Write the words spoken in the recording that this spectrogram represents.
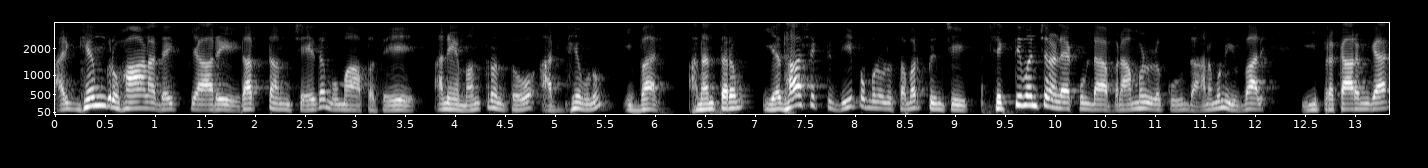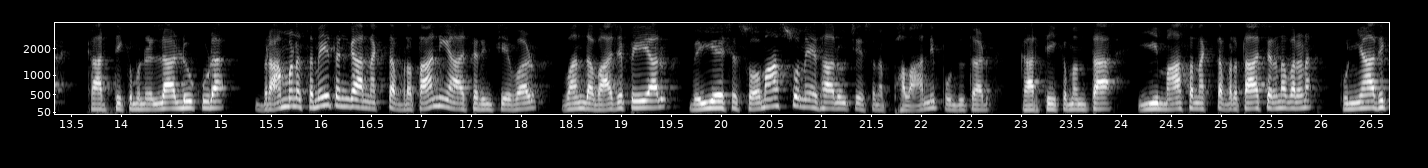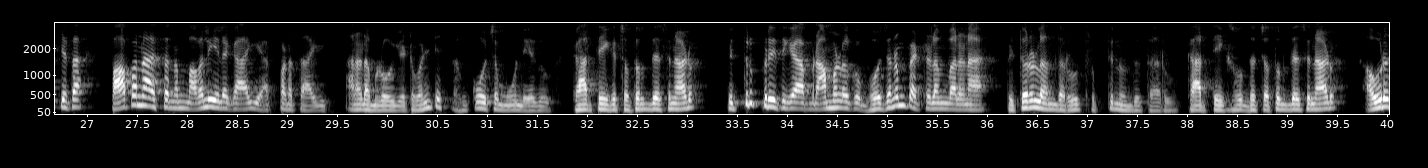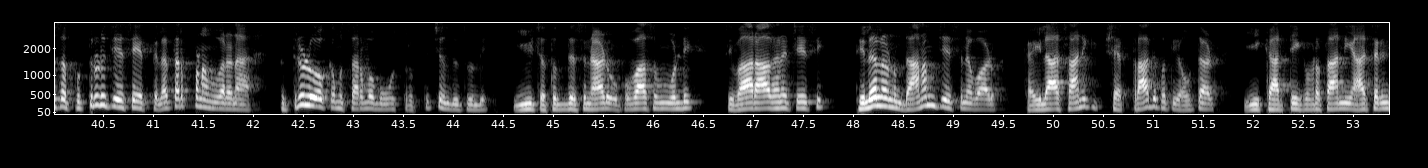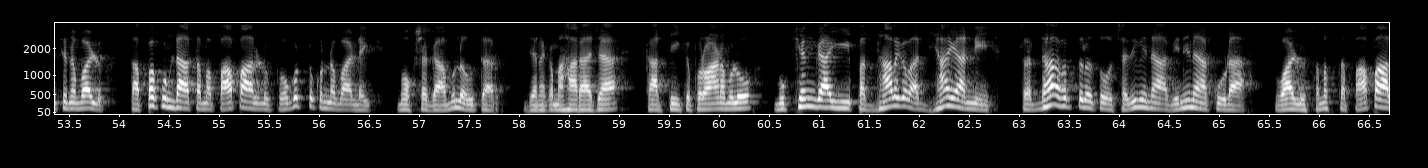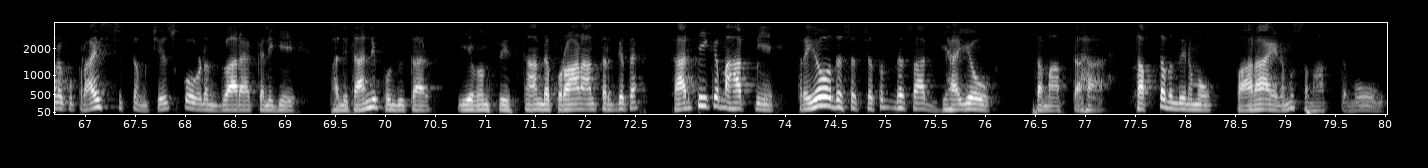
అర్ఘ్యం గృహాణ దైత్యారే దత్తం చేద ముమాపతే అనే మంత్రంతో అర్ఘ్యమును ఇవ్వాలి. అనంతరం యథాశక్తి దీపములను సమర్పించి శక్తివంచన లేకుండా బ్రాహ్మణులకు దానమును ఇవ్వాలి. ఈ ప్రకారంగా కార్తీకము నెల్లాళ్ళు కూడా బ్రాహ్మణ సమేతంగా నక్త వ్రతాన్ని ఆచరించేవాడు వంద వాజపేయాలు వెయ్యేసి సోమాశ్వమేధాలు చేసిన ఫలాన్ని పొందుతాడు. కార్తీకమంతా ఈ మాస నక్త వ్రతాచరణ వలన పుణ్యాధిక్యత పాపనాశనం అవలీలగా ఏర్పడతాయి అనడంలో ఎటువంటి సంకోచము లేదు. కార్తీక చతుర్దశి నాడు పితృప్రీతిగా బ్రాహ్మణులకు భోజనం పెట్టడం వలన పితరులందరూ తృప్తి నొందుతారు. కార్తీక శుద్ధ చతుర్దశి నాడు ఔరస పుత్రుడు చేసే తిలతర్పణం వలన పితృలోకము సర్వము తృప్తి చెందుతుంది. ఈ చతుర్దశి నాడు ఉపవాసం ఉండి శివారాధన చేసి తిలలను దానం చేసినవాడు కైలాసానికి క్షేత్రాధిపతి అవుతాడు. ఈ కార్తీక వ్రతాన్ని ఆచరించిన వాళ్ళు తప్పకుండా తమ పాపాలను పోగొట్టుకున్న వాళ్ళై మోక్షగాములు అవుతారు. జనక మహారాజా కార్తీక పురాణములో ముఖ్యంగా ఈ పద్నాలుగవ అధ్యాయాన్ని శ్రద్ధాభక్తులతో చదివినా వినినా కూడా వాళ్ళు సమస్త పాపాలకు ప్రాయశ్చిత్తం చేసుకోవడం ద్వారా కలిగే ఫలితాన్ని పొందుతారు. ఏవం శ్రీ స్కాంద పురాణ అంతర్గత కార్తీక మహాత్మ్యే త్రయోదశ చతుర్దశాధ్యాయో సమాప్త. సప్తమ దినము పారాయణము సమాప్తము.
